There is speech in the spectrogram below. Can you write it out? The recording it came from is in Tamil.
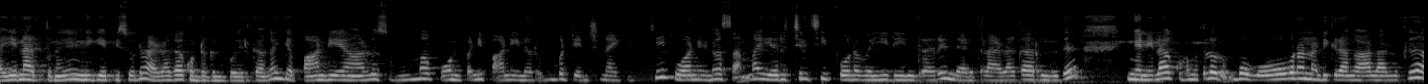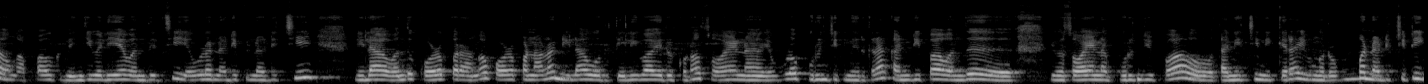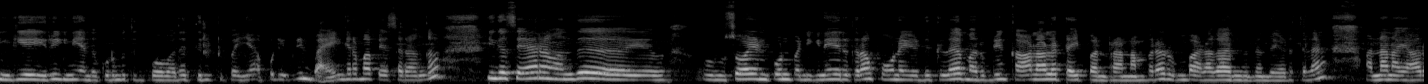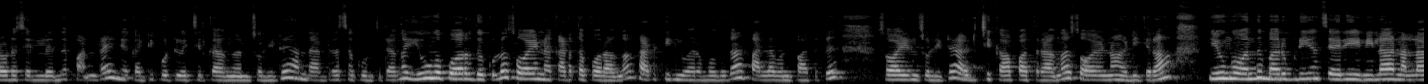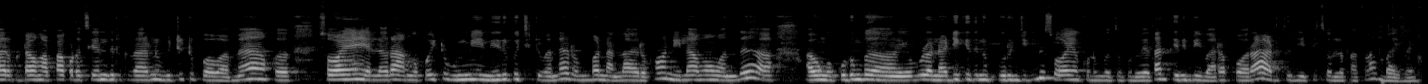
ஐயனார் துணையும் இன்றைக்கி எபிசோடு அழகாக கொண்டுக்கின்னு போயிருக்காங்க. இங்கே பாண்டியன் ஆள் சும்மா ஃபோன் பண்ணி பாண்டியனை ரொம்ப டென்ஷன் ஆகிடுச்சு பாண்டியனும் செம்ம எரிச்சல் சீ ஃபோனை வையிடின்றாரு இந்த இடத்துல அழகாக இருந்தது. இங்கே நிலா குடும்பத்தில் ரொம்ப ஓவராக நடிக்கிறாங்க ஆள் ஆளுக்கு. அவங்க அப்பாவுக்கு நெஞ்சு வலியே வந்துடுச்சு. எவ்வளோ நடிப்பு நடித்து நிலா வந்து குழப்புறாங்க. குழப்பனாலும் நிலா ஒரு தெளிவாக இருக்கணும். சோயனை எவ்வளோ புரிஞ்சுக்கின்னு இருக்கிறா. கண்டிப்பாக வந்து இவ சோயனை புரிஞ்சுப்பா. தனித்து நிற்கிறா இவங்க ரொம்ப நடிச்சுட்டு இங்கேயே இரு. இனி அந்த குடும்பத்துக்கு போகாத திருட்டு பையன் அப்படி இப்படின்னு பயங்கரமாக பேசுகிறாங்க இங்கே சேரன் வந்து சோழன் ஃபோன் பண்ணிக்கினே இருக்கிறான் ஃபோனை எடுக்கல. மறுபடியும் காலால் டைப் பண்ணுறான் நம்பரை ரொம்ப அழகாக இருந்தது அந்த இடத்துல. அண்ணா நான் யாரோட செல்லுலேருந்து பண்ணுறேன் இங்கே கட்டி போட்டு வச்சுருக்காங்கன்னு சொல்லிட்டு அந்த அட்ரஸை கொடுத்துட்டாங்க. இவங்க போகிறதுக்குள்ளே சோழனை கடத்த போகிறாங்க கடத்திக்கின்னு வரும்போது தான் பல்லவன் பார்த்துட்டு சோழன் சொல்லிவிட்டு அடித்து காப்பாற்றுறாங்க சோழனும் அடிக்கிறான். இவங்க வந்து மறுபடியும் சரி நிலா நல்லா இருக்கட்டும் அவங்க அப்பா கூட சேர்ந்துருக்குறாருன்னு விட்டுட்டு போகாமல் சோழன் எல்லோரும் அங்கே போயிட்டு உண்மையை நிரூபிச்சுட்டு வந்தால் ரொம்ப நல்லா இருக்கும். நிலாவும் வந்து அவங்க குடும்பம் எவ்வளோ நடிக்குதுன்னு புரிஞ்சுக்கின்னு சோயம் குடும்பத்து தான் திரும்பி வரப்போகிறா அடுத்தது எப்படி சொல்ல பார்க்கலாம். Bye bye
